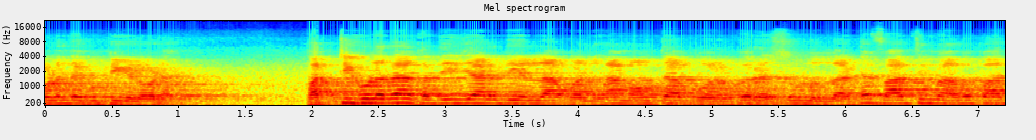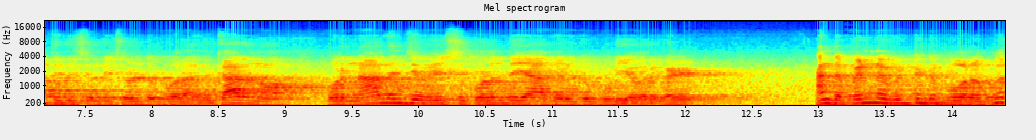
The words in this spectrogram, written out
குழந்தை குட்டிகளோட. பர்டிகுலராக கதீஜா ரதி எல்லாம் பண்ணுங்க மௌத்தா போகிறப்ப ரசூலுல்லாட்ட ஃபாத்திமாவை பார்த்துட்டு சொல்லி சொல்லிட்டு போகிறாங்க காரணம் ஒரு நாலஞ்சு வயசு குழந்தையாக இருக்கக்கூடியவர்கள் அந்த பெண்ணை விட்டுட்டு போகிறப்ப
